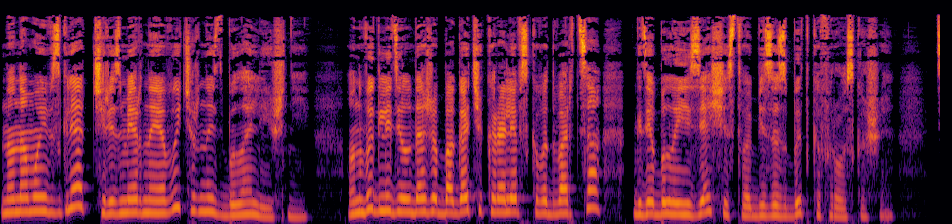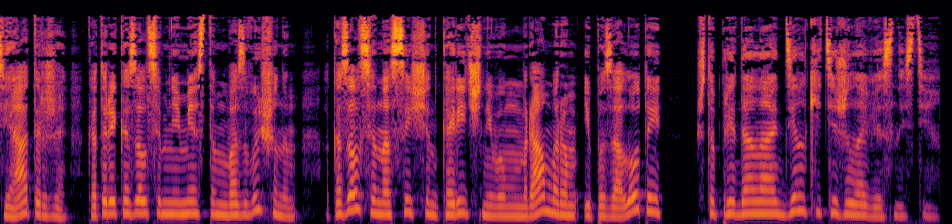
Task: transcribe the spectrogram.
Но, на мой взгляд, чрезмерная вычурность была лишней — он выглядел даже богаче королевского дворца, где было изящество без избытков роскоши. Театр же, который казался мне местом возвышенным, оказался насыщен коричневым мрамором и позолотой, что придало отделке тяжеловесности.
